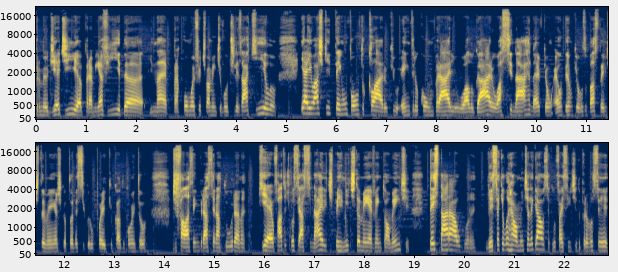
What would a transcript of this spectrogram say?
para o meu dia a dia, para minha vida e né, para como efetivamente eu vou utilizar aquilo. E aí eu acho que tem um ponto claro que entre o comprar e o alugar ou assinar, né, porque é um, é um termo que eu uso bastante também, acho que eu estou nesse grupo aí que o Cadu comentou de falar sempre a né, que é o fato de você assinar, ele te permite também eventualmente testar algo, né, ver se aquilo realmente é legal, se aquilo faz sentido para você,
